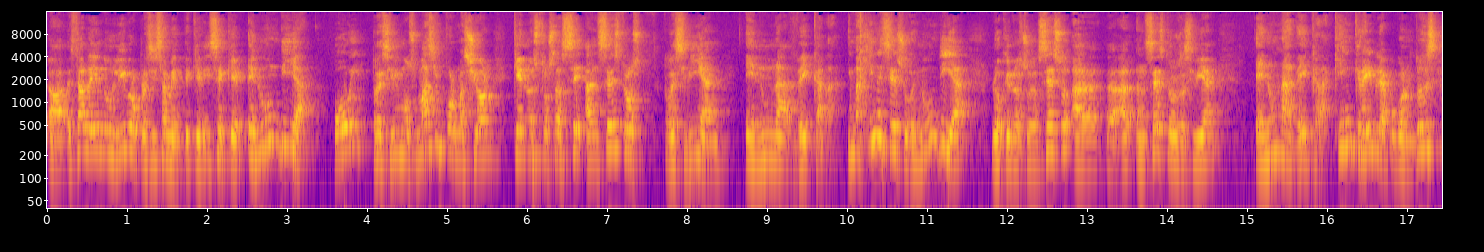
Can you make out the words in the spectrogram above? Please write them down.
uh, estaba leyendo un libro precisamente que dice que en un día, hoy recibimos más información que nuestros ancestros recibían en una década. Imagínense eso, en un día lo que nuestros ancestros recibían en una década. Qué increíble, ¿a poco Entonces,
